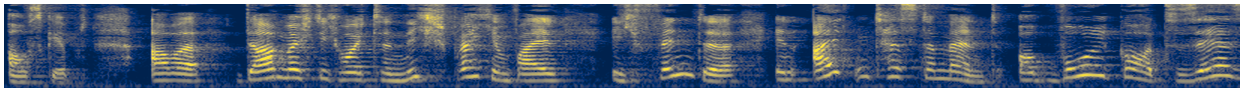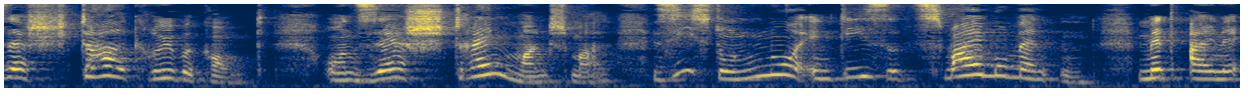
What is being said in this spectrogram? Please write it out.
ausgibt. Aber da möchte ich heute nicht sprechen, weil ich finde, im Alten Testament, obwohl Gott sehr, sehr stark rüberkommt und sehr streng manchmal, siehst du nur in diese zwei Momenten mit einer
